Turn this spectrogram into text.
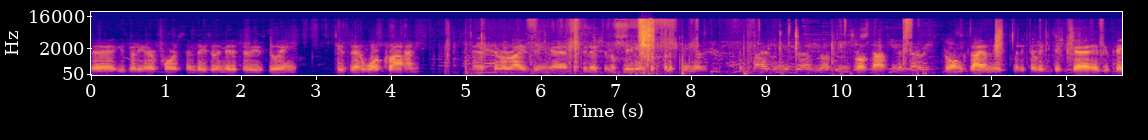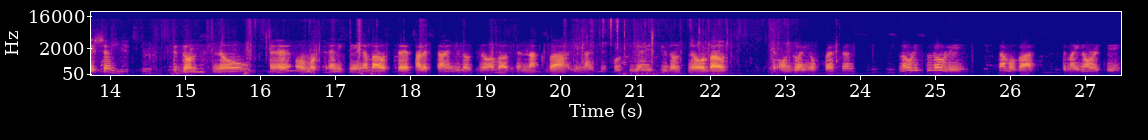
the Israeli Air Force and the Israeli military is doing is a war crime, uh, terrorizing a population of millions of Palestinians. As child in Israel, you are being brought up in a very strong Zionist militaristic uh, education. You don't know uh, almost anything about uh, Palestine. You don't know about the Nakba in 1948. You don't know about the ongoing oppression. Slowly, slowly, some of us, the minority,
